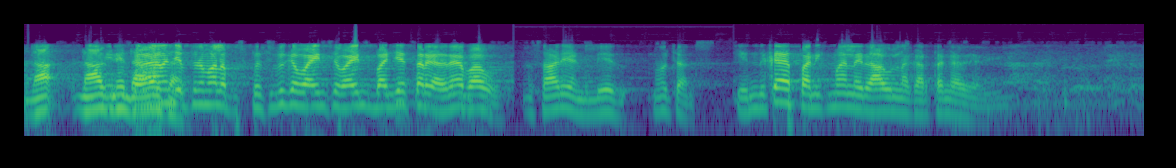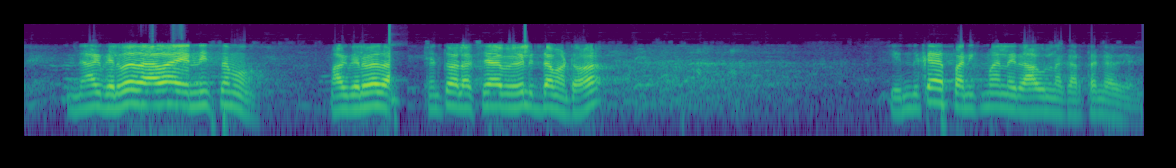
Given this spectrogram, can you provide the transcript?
నాకు నేను. చెప్తున్నా మళ్ళీ స్పెసిఫిక్గా వైన్స్ వైన్స్ బంద్ చేస్తారు కదా బాబు. సారీ అండి లేదు నో ఛాన్స్ ఎందుక పనికి మాలిన రాహుల్? నాకు అర్థం కాదు కానీ. నాకు తెలియదు రావా ఎన్ని ఇస్తాము. మాకు తెలియదా. ఎంతో లక్ష యాభై వేలు ఇద్దామంటావా? ఎందుక పనికి మాలిన రాహుల్? నాకు అర్థం కాదు కానీ.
